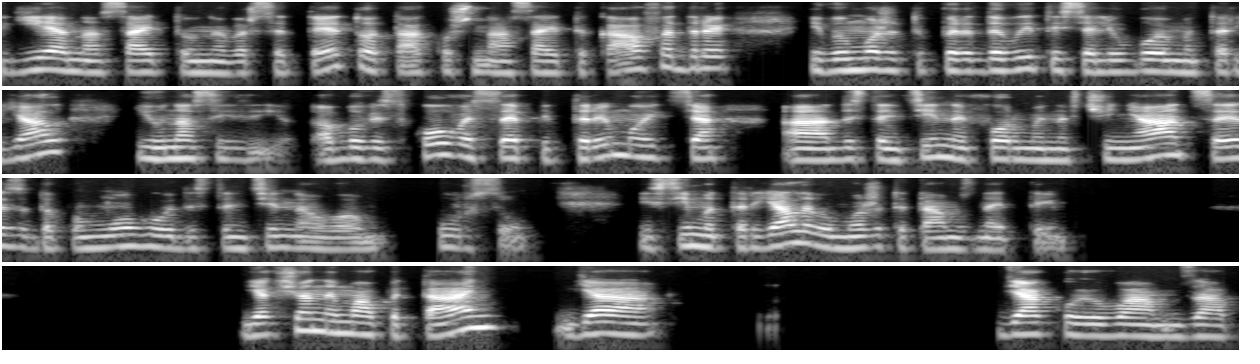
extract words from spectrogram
є на сайті університету, а також на сайті кафедри, і ви можете передивитися будь-який матеріал, і у нас обов'язково все підтримується дистанційною формою навчання, це за допомогою дистанційного курсу. І всі матеріали ви можете там знайти. Якщо нема питань, я дякую вам за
